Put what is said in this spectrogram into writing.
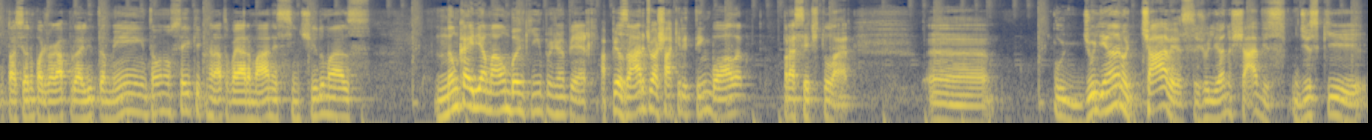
O Tassiano pode jogar por ali também. Então eu não sei o que o Renato vai armar nesse sentido, mas não cairia mal um banquinho para o Jean-Pierre. Apesar de eu achar que ele tem bola para ser titular. Uh, o Juliano Chaves, Juliano Chaves, diz que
